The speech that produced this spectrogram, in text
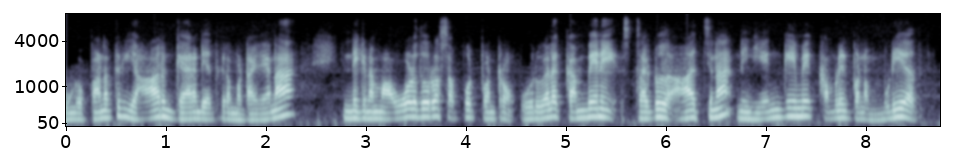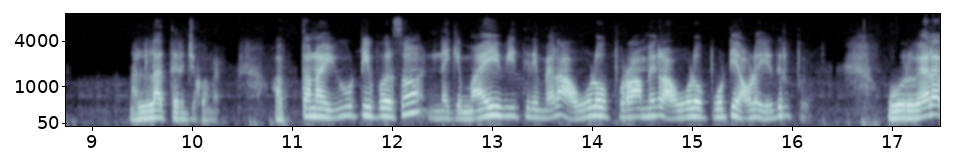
உங்கள் பணத்துக்கு யாரும் கேரண்டி எடுத்துக்கிற மாட்டாங்க. ஏன்னா இன்றைக்கி நம்ம அவ்வளோ தூரம் சப்போர்ட் பண்ணுறோம் ஒருவேளை கம்பெனி ஸ்ட்ரகிள் ஆச்சுன்னா நீங்கள் எங்கேயுமே கம்ப்ளைண்ட் பண்ண முடியாது. நல்லா தெரிஞ்சுக்கோங்க. அத்தனை யூடியூபர்ஸும் இன்றைக்கி மை வி த்ரீ மேலே அவ்வளோ பொறாமைகள் அவ்வளோ போட்டி அவ்வளோ எதிர்ப்பு. ஒரு வேளை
